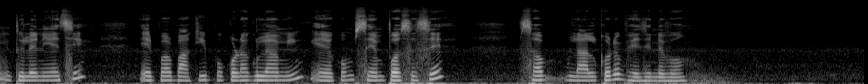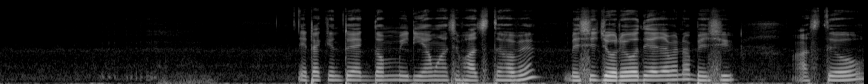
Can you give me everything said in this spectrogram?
আমি তুলে নিয়েছি। এরপর বাকি পকোড়াগুলো আমি এরকম সেম প্রসেসে সব লাল করে ভেজে নেব। এটা কিন্তু একদম মিডিয়াম আছে ভাজতে হবে। বেশি জোরেও দেওয়া যাবে না, বেশি আস্তেও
